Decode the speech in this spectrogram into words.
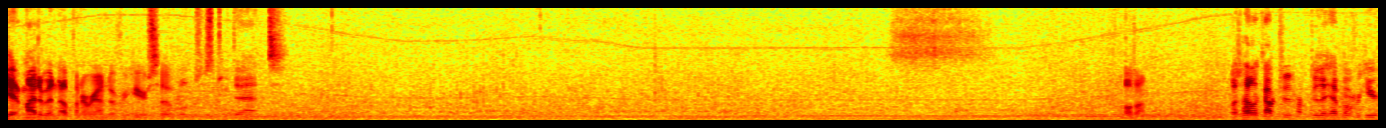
Yeah, it might have been up and around over here, so we'll just do that. Hold on. What helicopter do they have over here?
